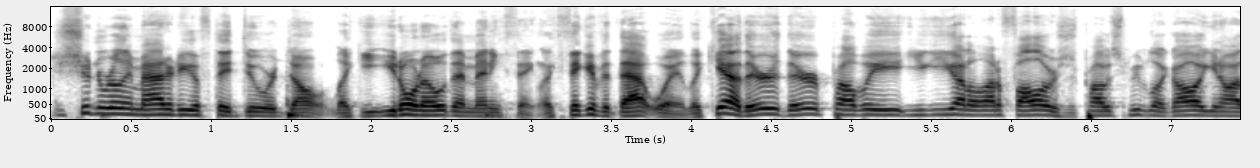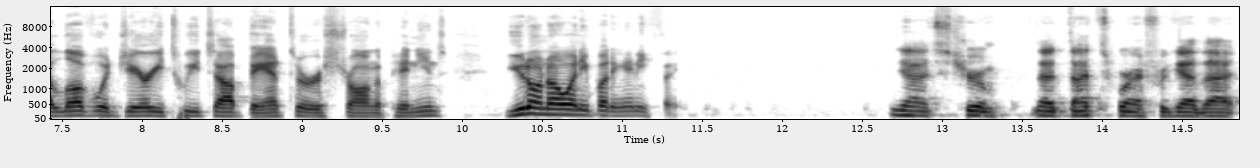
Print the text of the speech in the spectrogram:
shouldn't really matter to you if they do or don't. Like, you, you, don't owe them anything. Like, think of it that way. Like, yeah, they're they're probably you, you got a lot of followers. There's probably some people like, oh, you know, I love when Jerry tweets out banter or strong opinions. You don't owe anybody anything. Yeah, it's true. That that's where I forget that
